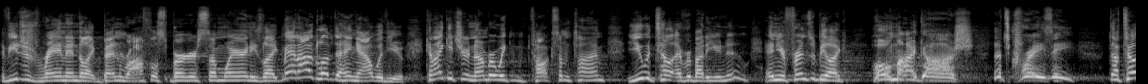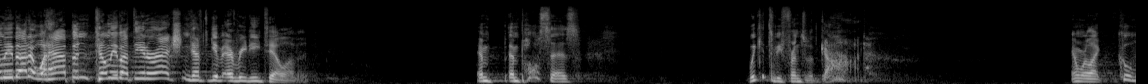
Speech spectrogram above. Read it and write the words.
if you just ran into like Ben Roethlisberger somewhere and he's like, man, I'd love to hang out with you. Can I get your number? We can talk sometime. You would tell everybody you knew. And your friends would be like, oh my gosh, that's crazy. Now tell me about it. What happened? Tell me about the interaction. You have to give every detail of it. And, and Paul says, we get to be friends with God. And we're like, cool.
